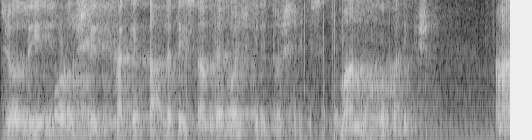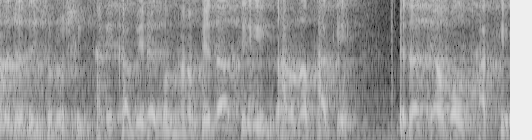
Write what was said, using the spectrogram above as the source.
যদি বড় শির থাকে, তাহলে তো ইসলাম থেকে বহিষ্কৃত সে ইমান ভঙ্গকারী বিষয়। আর যদি ছোট শির থাকে, কাবিরা গোনা বেদাতি ধারণা থাকে, বেদাতি আমল থাকে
